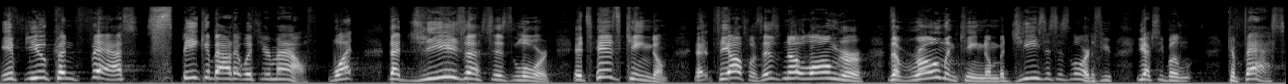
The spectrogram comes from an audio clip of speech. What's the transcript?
If you confess, speak about it with your mouth. What? That Jesus is Lord. It's his kingdom. Now, Theophilus is no longer the Roman kingdom, but Jesus is Lord. If you, you actually be, confess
